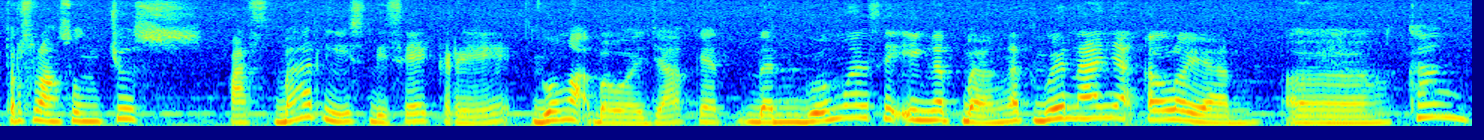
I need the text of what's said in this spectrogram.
Terus langsung cus pas baris di sekre gue nggak bawa jaket. Dan gue masih inget banget gue nanya ke lo ya "Eh, kang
